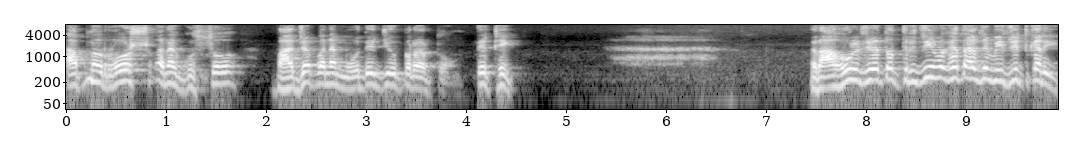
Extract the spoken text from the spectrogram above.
આપનો રોષ અને ગુસ્સો ભાજપ અને મોદીજી ઉપર હતો. તે ઠીક. રાહુલ જે તો ત્રીજી વખત આજે વિઝિટ કરી.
